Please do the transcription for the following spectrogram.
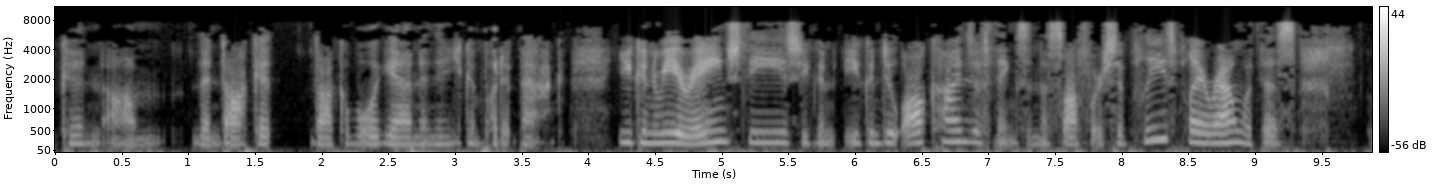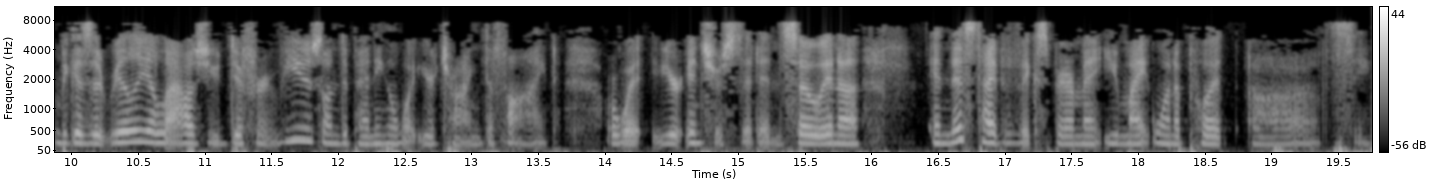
can um, then dock it dockable again and then you can put it back. You can rearrange these, you can you can do all kinds of things in the software. So please play around with this because it really allows you different views on depending on what you're trying to find or what you're interested in. So in a in this type of experiment you might want to put uh, let's see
